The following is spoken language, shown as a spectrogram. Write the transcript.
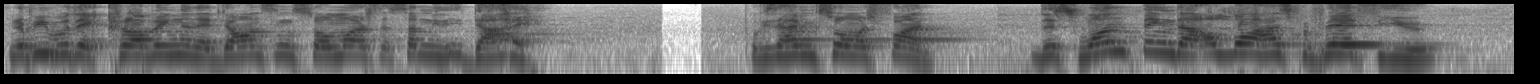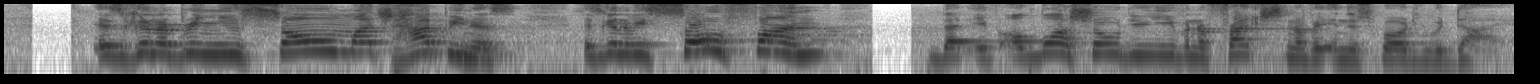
You know, people they're clubbing and they're dancing so much that suddenly they die because they're having so much fun. This one thing that Allah has prepared for you is going to bring you so much happiness. It's going to be so fun that if Allah showed you even a fraction of it in this world, you would die.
